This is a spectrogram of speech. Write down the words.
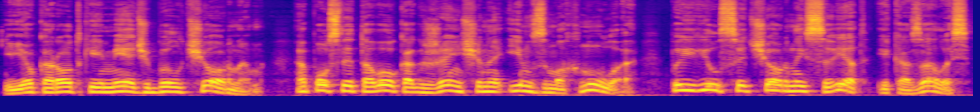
Ее короткий меч был черным, а после того, как женщина им взмахнула, появился черный свет, и казалось,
